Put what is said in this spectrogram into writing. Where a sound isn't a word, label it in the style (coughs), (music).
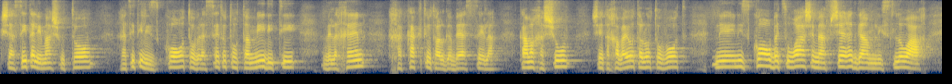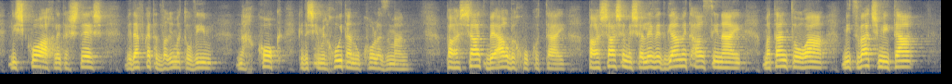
כשעשית לי משהו טוב, רציתי לזכור אותו ולשאת אותו תמיד איתי, ולכן חקקתי אותו על גבי הסלע. כמה חשוב שאת החוויות הלא טובות נזכור בצורה שמאפשרת גם לסלוח, לשכוח, לטשטש, ודווקא את הדברים הטובים נחקוק כדי שהם ילכו איתנו כל הזמן. פרשת בהר בחוקותיי, פרשה שמשלבת גם את הר סיני, מתן תורה, מצוות שמיטה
